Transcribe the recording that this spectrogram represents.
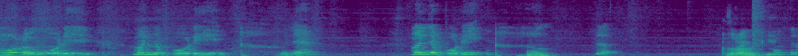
മുളക് പൊടി മഞ്ഞപ്പൊടി പിന്നെ മഞ്ഞപ്പൊടി. അത്ര അത്ര.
